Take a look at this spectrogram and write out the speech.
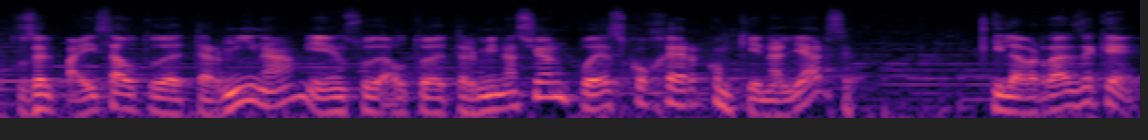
Entonces el país autodetermina y en su autodeterminación puede escoger con quién aliarse. Y la verdad es de que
